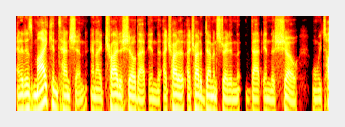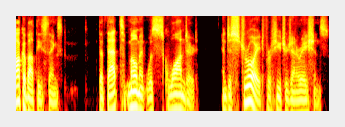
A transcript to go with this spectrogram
And it is my contention, and I try to show that in the, I try to I try to demonstrate in the, that in this show when we talk about these things, that that moment was squandered and destroyed for future generations.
